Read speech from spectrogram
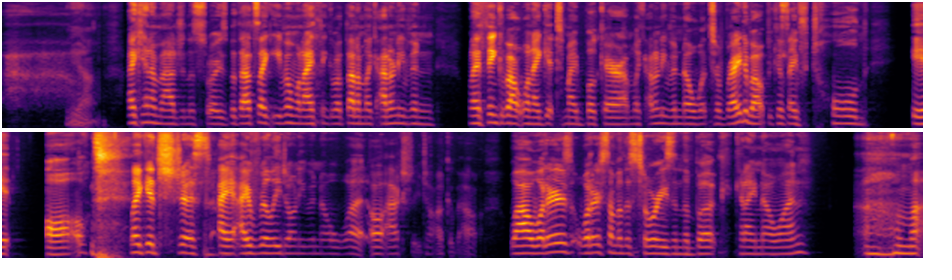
Wow. Yeah. I can't imagine the stories, but that's like even when I think about that, I'm like I don't even. When I think about when I get to my book era, I'm like I don't even know what to write about because I've told it all. like it's just I I really don't even know what I'll actually talk about. Wow, what are what are some of the stories in the book? Can I know one? Um,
